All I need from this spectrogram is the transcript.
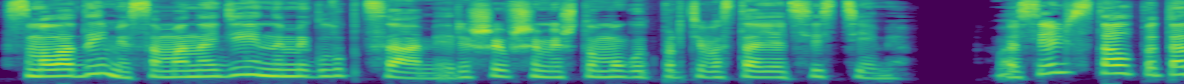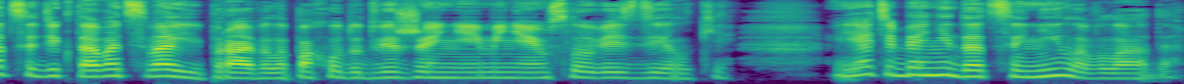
с молодыми самонадеянными глупцами, решившими, что могут противостоять системе. Василь стал пытаться диктовать свои правила по ходу движения, меняя условия сделки. Я тебя недооценила, Влада.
